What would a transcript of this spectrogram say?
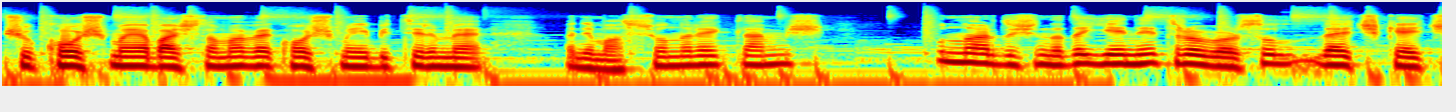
şu koşmaya başlama ve koşmayı bitirme animasyonları eklenmiş. Bunlar dışında da yeni traversal ledge catch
